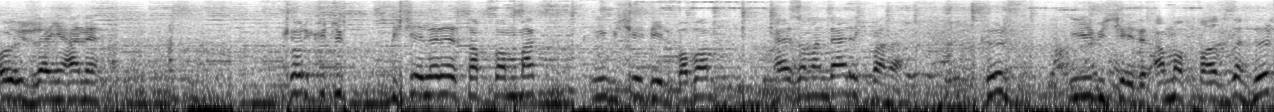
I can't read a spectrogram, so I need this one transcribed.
O yüzden yani kör küçük bir şeylere saplanmak iyi bir şey değil. Babam her zaman derdi ki bana hırs iyi bir şeydir ama fazla hırs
